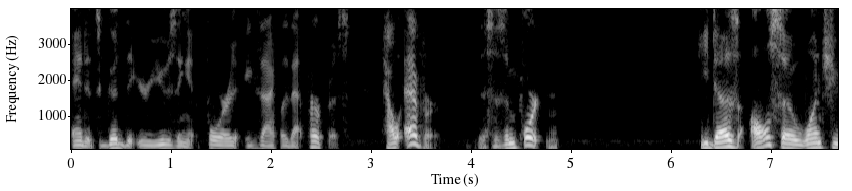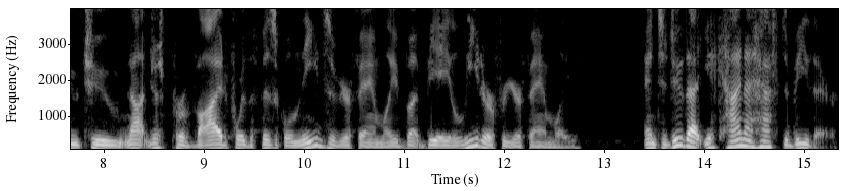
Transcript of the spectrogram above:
And it's good that you're using it for exactly that purpose. However, this is important. He does also want you to not just provide for the physical needs of your family, but be a leader for your family. And to do that, you kind of have to be there.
